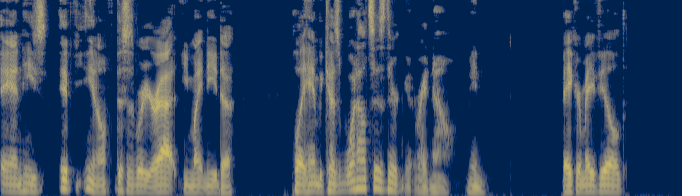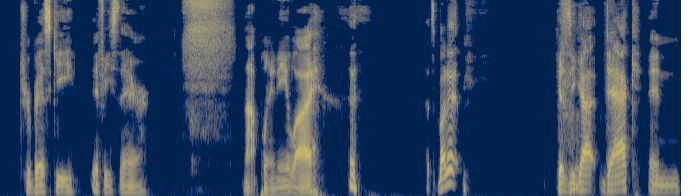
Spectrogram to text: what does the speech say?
and he's if you know if this is where you're at, you might need to play him because what else is there right now? I mean, Baker Mayfield, Trubisky, if he's there, not playing Eli. That's about it. Because you got Dak and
